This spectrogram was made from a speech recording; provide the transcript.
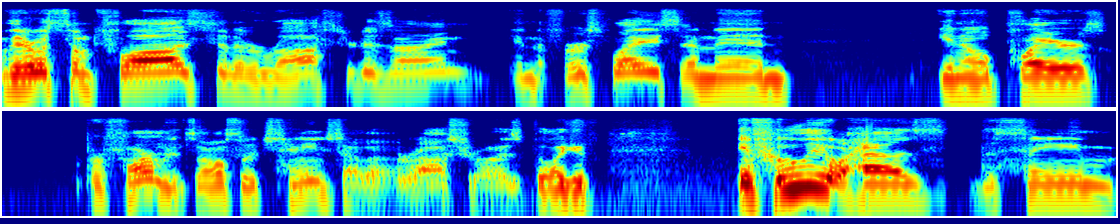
there was some flaws to their roster design in the first place. And then, you know, players performance also changed how the roster was. But like if if Julio has the same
